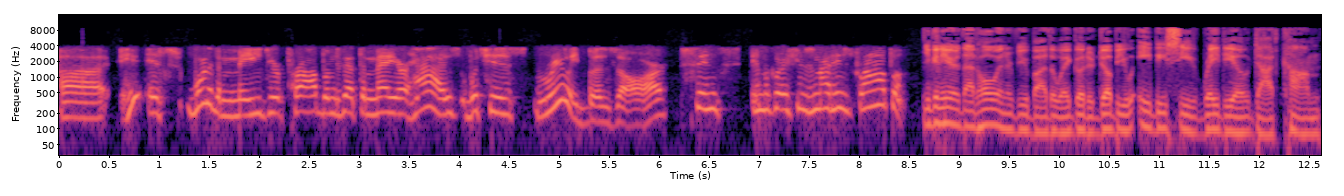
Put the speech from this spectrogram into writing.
Uh, it's one of the major problems that the mayor has, which is really bizarre since immigration is not his problem. You can hear that whole interview, by the way. Go to WABCRadio.com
